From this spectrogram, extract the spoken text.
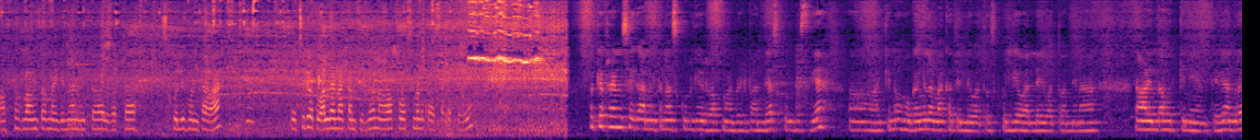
ಆಫ್ಟರ್ ಲಾಂಗ್ ಟರ್ಮ್ ಆಗಿಂದ ಅನ್ವಿತ ಇವತ್ತ ಸ್ಕೂಲಿಗೆ ಹೊಂಟಾವ. ಆ್ಯಕ್ಚುಲಿ ಇವತ್ತು ಒಲ್ಲೆ ಅನ್ನಕ್ಕಂತಿದ್ಲು ನಾವು ಫೋರ್ಸ್ ಮಾಡಿ ಕಳ್ಸಕತ್ತೀವಿ ಓಕೆ ಫ್ರೆಂಡ್ಸ್ ಈಗ ಅನ್ವಿತನ ಸ್ಕೂಲ್ಗೆ ಡ್ರಾಪ್ ಮಾಡಿಬಿಟ್ಟು ಬಂದೆ ಸ್ಕೂಲ್ ಬಸ್ಗೆ ಆಕಿನೂ ಹೋಗಂಗಿಲ್ಲ ಅನ್ನಕತ್ತಿದ್ಲು ಇವತ್ತು. ಸ್ಕೂಲ್ಗೆ ಒಲ್ಲೆ ಇವತ್ತು ಒಂದಿನ ನಾಳಿಂದ ಹೋಗ್ತೀನಿ ಅಂತೇಳಿ. ಅಂದ್ರೆ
